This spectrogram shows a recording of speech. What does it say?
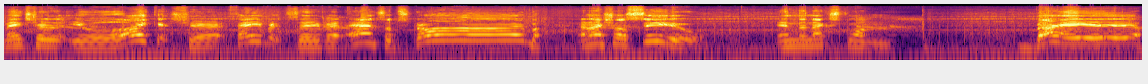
Make sure that you like it, share it, favorite, save it, and subscribe. And I shall see you in the next one. Bye!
